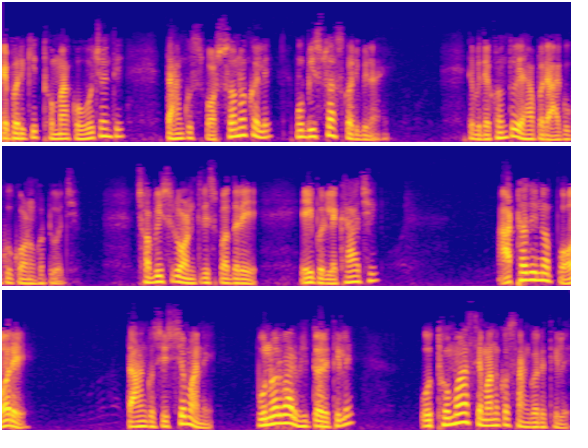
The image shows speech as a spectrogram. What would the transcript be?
ଏପରିକି ଥୋମା କହୁଅଛନ୍ତି ତାହାଙ୍କୁ ସ୍ପର୍ଶ ନ କଲେ ମୁଁ ବିଶ୍ୱାସ କରିବି ନାହିଁ। ତେବେ ଦେଖନ୍ତୁ ଏହାପରେ ଆଗକୁ କ'ଣ ଘଟୁଅଛି। ଛବିଶରୁ ଅଣତିରିଶ ପଦରେ ଏହିପରି ଲେଖା ଅଛି ଆଠ ଦିନ ପରେ ତାହାଙ୍କ ଶିଷ୍ୟମାନେ ପୁନର୍ବାର ଭିତରେ ଥିଲେ ଓ ଥୋମା ସେମାନଙ୍କ ସାଙ୍ଗରେ ଥିଲେ।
